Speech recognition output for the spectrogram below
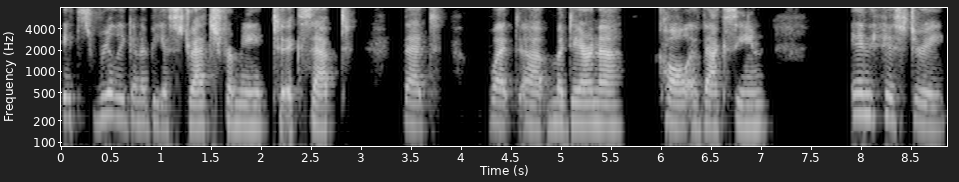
it's really going to be a stretch for me to accept that what uh, Moderna call a vaccine in history.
